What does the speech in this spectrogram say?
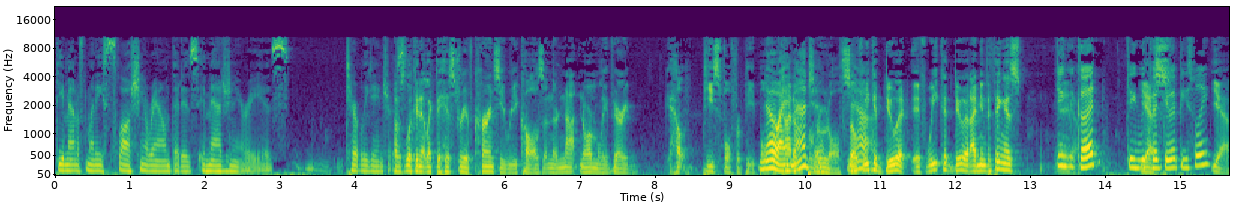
the amount of money sloshing around that is imaginary is terribly dangerous. I was looking at like the history of currency recalls and they're not normally very help, peaceful for people. No, they're I kind imagine. of brutal. So if we could do it, if we could do it, I mean, the thing is, Do you think we could? Do you think we Yes. could do it peacefully? Yeah.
